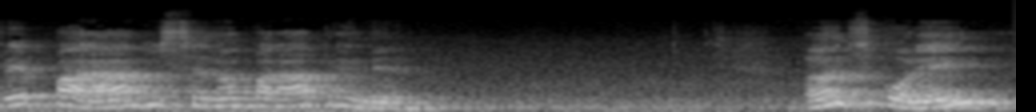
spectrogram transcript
preparados senão para aprender. Antes, porém,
